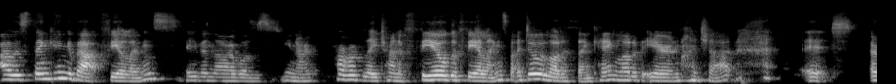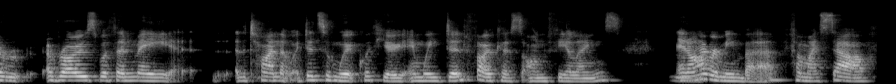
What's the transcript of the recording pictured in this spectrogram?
I was thinking about feelings, even though I was, you know, probably trying to feel the feelings, but I do a lot of thinking, a lot of air in my chart. It ar- arose within me at the time that I did some work with you, and we did focus on feelings. Mm. And I remember for myself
